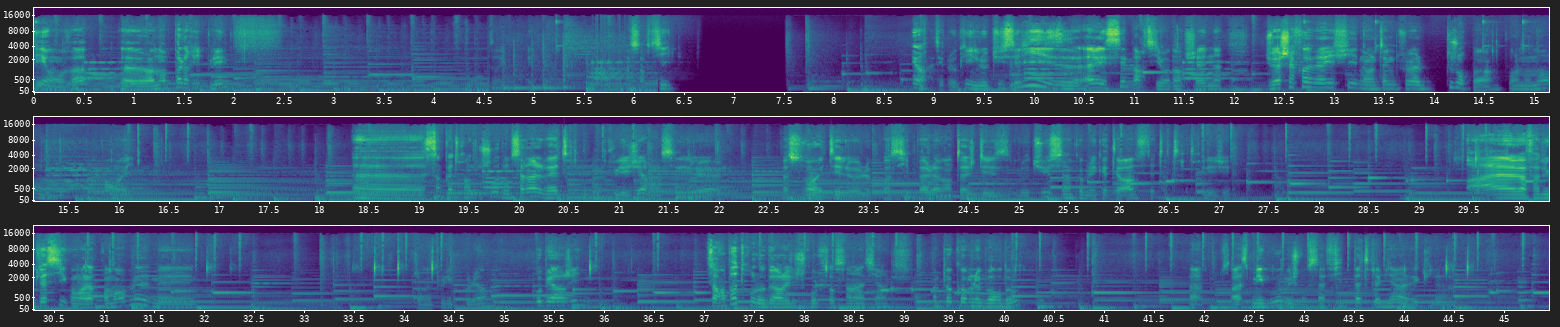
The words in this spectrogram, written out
Et on va... Euh, non, pas le replay. On. Et on a débloqué une Lotus Elise Allez, c'est parti, on enchaîne. Je vais à chaque fois vérifier dans le time trial. Toujours pas, hein. pour le moment, on pas envie. Euh, 192 chevaux, donc celle-là, elle va être beaucoup plus légère. Hein. C'est souvent été le, principal avantage des Lotus, hein, comme les Caterham, c'était très très léger. Ah, elle va faire du classique, on va la prendre en bleu, mais... J'en ai plus les couleurs. Aubergine ça rend pas trop l'aubergine, je trouve, sur ça là tiens. Un peu comme le Bordeaux. Ça reste mes goûts, mais je trouve que ça fit pas très bien avec la...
